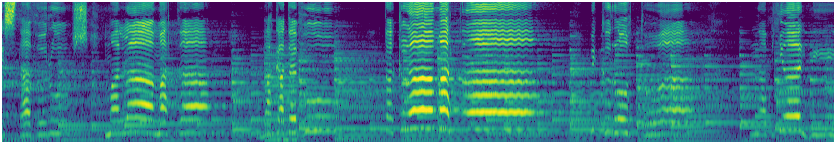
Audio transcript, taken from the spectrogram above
Τάζει σταυρούς μαλάματα Να κατεβούν τα κλάματα. Μικρό το αχ να βγαίνει.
